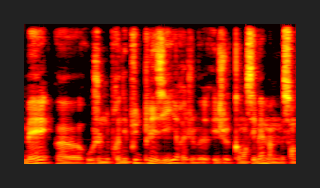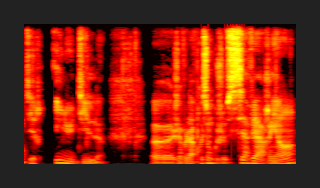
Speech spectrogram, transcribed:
mais euh, où je ne prenais plus de plaisir et je, me, et je commençais même à me sentir inutile. Euh, J'avais l'impression que je servais à rien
